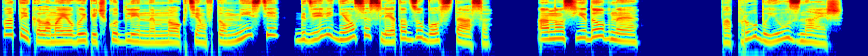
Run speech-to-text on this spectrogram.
Потыкала мою выпечку длинным ногтем в том месте, где виднелся след от зубов Стаса. «Оно съедобное?» «Попробуй и узнаешь,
